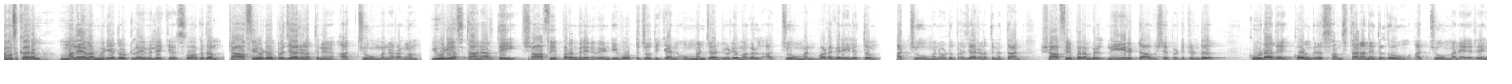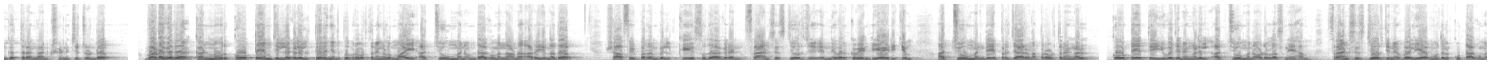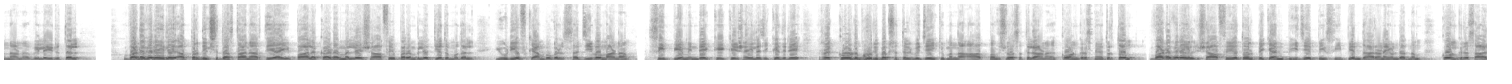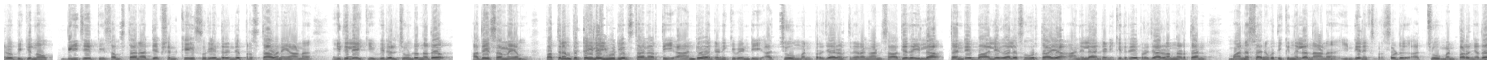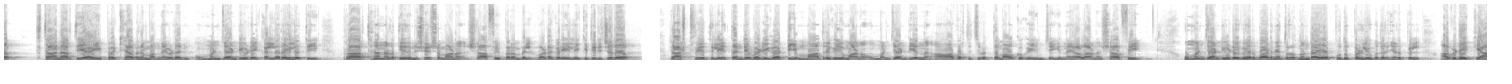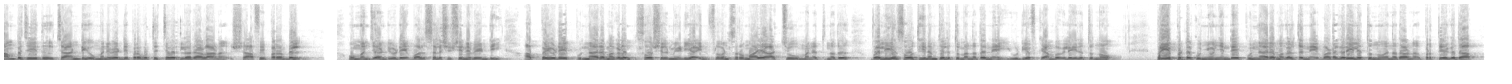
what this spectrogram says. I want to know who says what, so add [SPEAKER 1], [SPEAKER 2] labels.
[SPEAKER 1] നമസ്കാരം. Malayalam media dot ലൈവിലേക്ക് സ്വാഗതം. ഷാഫിയുടെ പ്രചാരണത്തിന് അച്ചു ഉമ്മനിറങ്ങും യു ഡി എഫ് സ്ഥാനാർത്ഥി ഷാഫി പറമ്പിലിന് വേണ്ടി വോട്ട് ചോദിക്കാൻ ഉമ്മൻചാണ്ടിയുടെ മകൾ അച്ചു ഉമ്മൻ വടകരയിലെത്തും. അച്ചു ഉമ്മനോട് പ്രചാരണത്തിനെത്താൻ ഷാഫി പറമ്പിൽ നേരിട്ട് ആവശ്യപ്പെട്ടിട്ടുണ്ട്. കൂടാതെ കോൺഗ്രസ് സംസ്ഥാന നേതൃത്വവും അച്ചു ഉമ്മനെ രംഗത്തിറങ്ങാൻ ക്ഷണിച്ചിട്ടുണ്ട്. വടകര കണ്ണൂർ കോട്ടയം ജില്ലകളിൽ തെരഞ്ഞെടുപ്പ് പ്രവർത്തനങ്ങളുമായി അച്ചു ഉമ്മൻ ഉണ്ടാകുമെന്നാണ് അറിയുന്നത്. Shafi Parambil K Sudhakaran Francis George എന്നിവർക്ക് വേണ്ടിയായിരിക്കും അച്ചു ഉമ്മന്റെ പ്രചാരണ പ്രവർത്തനങ്ങൾ. കോട്ടയത്തെ യുവജനങ്ങളിൽ അച്ചു ഉമ്മനോടുള്ള സ്നേഹം ഫ്രാൻസിസ് ജോർജിന് വലിയ മുതൽക്കൂട്ടാകുമെന്നാണ് വിലയിരുത്തൽ. വടകരയിലെ അപ്രതീക്ഷിത സ്ഥാനാർത്ഥിയായി Palakkad M L A Shafi പറമ്പിലെത്തിയതു മുതൽ യു ഡി എഫ് ക്യാമ്പുകൾ സജീവമാണ്. സി പി എമ്മിന്റെ കെ കെ ശൈലജയ്ക്കെതിരെ റെക്കോർഡ് ഭൂരിപക്ഷത്തിൽ വിജയിക്കുമെന്ന ആത്മവിശ്വാസത്തിലാണ് കോൺഗ്രസ് നേതൃത്വം. വടകരയിൽ ഷാഫിയെ തോൽപ്പിക്കാൻ B J P C P M ധാരണയുണ്ടെന്നും Congress ആരോപിക്കുന്നു. ബി ജെ പി സംസ്ഥാന അധ്യക്ഷൻ കെ സുരേന്ദ്രന്റെ പ്രസ്താവനയാണ് ഇതിലേക്ക് വിരൽ ചൂണ്ടുന്നത്. അതേസമയം പത്തനംതിട്ടയിലെ യു ഡി എഫ് സ്ഥാനാർത്ഥി ആന്റോ ആന്റണിക്ക് വേണ്ടി അച്ചു ഉമ്മൻ പ്രചാരണത്തിനിറങ്ങാൻ സാധ്യതയില്ല. തന്റെ ബാല്യകാല സുഹൃത്തായ അനിൽ ആന്റണിക്കെതിരെ പ്രചാരണം നടത്താൻ മനസ്സ് അനുവദിക്കുന്നില്ലെന്നാണ് ഇന്ത്യൻ എക്സ്പ്രസോട് അച്ചു ഉമ്മൻ പറഞ്ഞത്. സ്ഥാനാർത്ഥിയായി പ്രഖ്യാപനം വന്നയുടൻ ഉമ്മൻചാണ്ടിയുടെ കല്ലറയിലെത്തി പ്രാർത്ഥന നടത്തിയതിനു ശേഷമാണ് ഷാഫി പറമ്പിൽ വടകരയിലേക്ക് തിരിച്ചത്. രാഷ്ട്രീയത്തിലെ തന്റെ വഴികാട്ടിയും മാതൃകയുമാണ് ഉമ്മൻചാണ്ടിയെന്ന് ആവർത്തിച്ച് വ്യക്തമാക്കുകയും ചെയ്യുന്നയാളാണ് ഷാഫി. ഉമ്മൻചാണ്ടിയുടെ വേർപാടിനെ തുടർന്നുണ്ടായ പുതുപ്പള്ളി ഉപതെരഞ്ഞെടുപ്പിൽ അവിടെ ക്യാമ്പ് ചെയ്ത് ചാണ്ടി ഉമ്മന് വേണ്ടി പ്രവർത്തിച്ചവരിലൊരാളാണ് ഷാഫി പറമ്പിൽ. ഉമ്മൻചാണ്ടിയുടെ വത്സല ശിഷ്യന് വേണ്ടി അപ്പയുടെ പുന്നാരമകളും സോഷ്യൽ മീഡിയ ഇൻഫ്ലുവൻസറുമായ അച്ചു ഉമ്മൻ എത്തുന്നത് വലിയ സ്വാധീനം ചെലുത്തുമെന്ന് തന്നെ യു ക്യാമ്പ് വിലയിരുത്തുന്നു. പ്രിയപ്പെട്ട കുഞ്ഞുഞ്ഞിന്റെ പുന്നാരമകൾ തന്നെ വടകരയിലെത്തുന്നു എന്നതാണ് പ്രത്യേകത.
